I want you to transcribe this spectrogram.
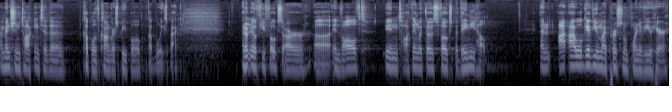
I mentioned talking to the couple of Congress people a couple weeks back. I don't know if you folks are uh, involved in talking with those folks, but they need help. And I, I will give you my personal point of view here.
